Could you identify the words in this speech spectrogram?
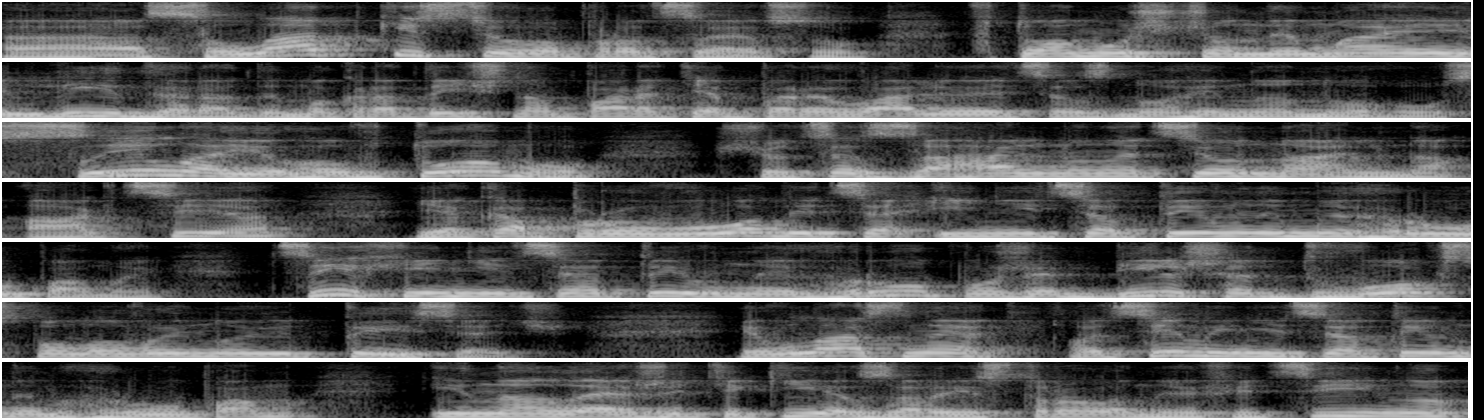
Е, Слабкість цього процесу в тому, що немає лідера, демократична партія перевалюється з ноги на ногу. Сила його в тому, що це загальнонаціональна акція, яка проводиться ініціативними групами. Цих ініціативних груп уже більше 2,5 тисяч. І, власне, оцим ініціативним групам і належить, які є зареєстровані офіційно,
